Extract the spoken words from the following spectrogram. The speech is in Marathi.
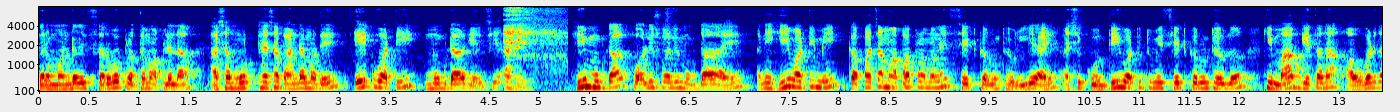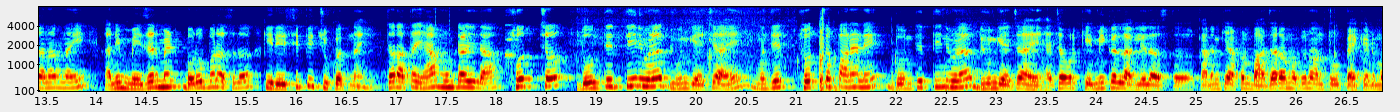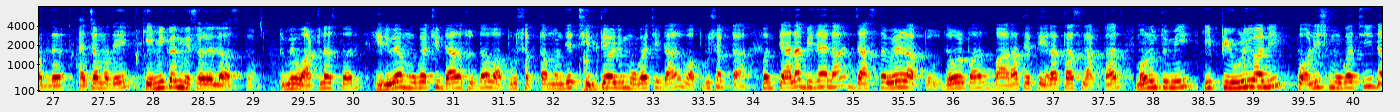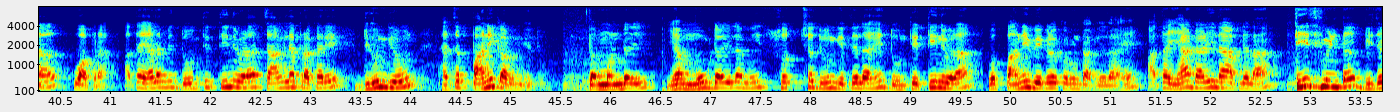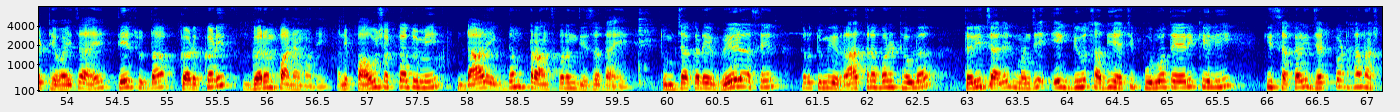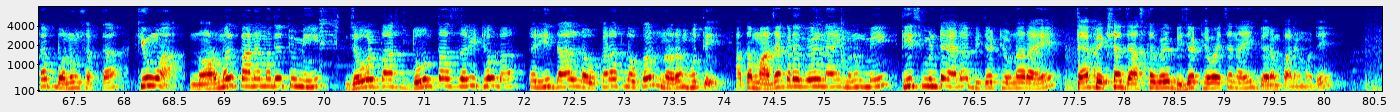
तर मंडळी सर्वप्रथम आपल्याला अशा मोठ्याशा भांड्यामध्ये एक वाटी मूग डाळ घ्यायची आहे. ही मूगडाळ पॉलिशवाली मूगडाळ आहे आणि ही वाटी मी कपाच्या मापाप्रमाणे सेट करून ठेवलेली आहे. अशी कोणतीही वाटी तुम्ही सेट करून ठेवलं की माप घेताना अवघड जाणार नाही आणि मेजरमेंट बरोबर असलं की रेसिपी चुकत नाही. तर आता ह्या मूगडाळीला स्वच्छ दोन ते तीन वेळा धुवून घ्यायचे आहे. म्हणजे स्वच्छ पाण्याने दोन ते तीन वेळा धुवून घ्यायचे आहे. ह्याच्यावर केमिकल लागलेलं असतं. कारण की आपण बाजारामधून आणतो पॅकेटमधलं ह्याच्यामध्ये केमिकल मिसळलेलं असतं. तुम्ही वाटलंच तर हिरव्या मुगाची डाळ सुद्धा वापरू शकता. म्हणजे छिलतेवाली मुगाची डाळ वापरू शकता. पण त्याला भिजायला जास्त वेळ लागतो. जवळपास बारा ते तेरा तास लागतात. म्हणून तुम्ही ही पिवळीवाली पॉलिश मुगाची डाळ वापरा. आता ह्याला मी दोन ते तीन वेळा चांगल्या प्रकारे धुवून घेऊन ह्याचं पाणी काढून घेतो. तर मंडळी ह्या मूग डाळीला मी स्वच्छ धुवून घेतलेलं आहे. दोन ते तीन वेळा व पाणी वेगळं करून टाकलेलं आहे. आता ह्या डाळीला आपल्याला तीस मिनिटं भिजत ठेवायचं आहे. ते सुद्धा कडकडीत गरम पाण्यामध्ये. आणि पाहू शकता तुम्ही डाळ एकदम ट्रान्सपरंट दिसत आहे. तुमच्याकडे वेळ असेल तर तुम्ही रात्रभर ठेवलं तरी चालेल. म्हणजे एक दिवस आधी ह्याची पूर्वतयारी केली की सकाळी झटपट हा नाश्ता बनवू शकता. किंवा नॉर्मल पाण्यामध्ये तुम्ही जवळपास दोन तास जरी ठेवलं तर ही डाळ लवकरात लवकर नरम होते. आता माझ्याकडे वेळ नाही म्हणून मी तीस मिनिटं याला भिजत ठेवणार आहे. त्यापेक्षा जास्त वेळ भिजत ठेवायचा नाही गरम पाण्यामध्ये.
